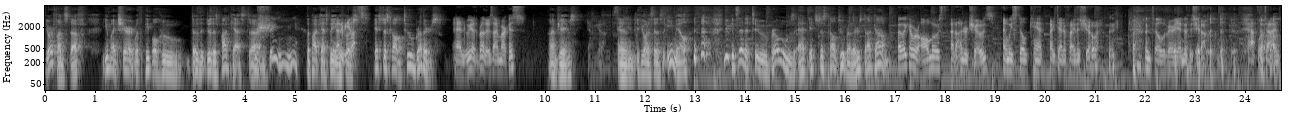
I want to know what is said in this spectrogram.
your fun stuff, you might share it with people who do, th- do this podcast. Um, the podcast being, That'd of course, us. it's just called Two Brothers. And we are the brothers. I'm Marcus. I'm James. There we go. And if you want to send us an email, you can send it to bros at it's just called two brothers.com. I like how we're almost at 100 shows and we still can't identify the show until the very end of the show. Half the time,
